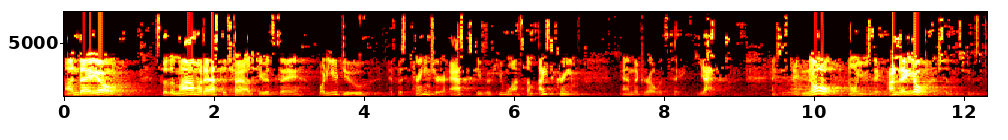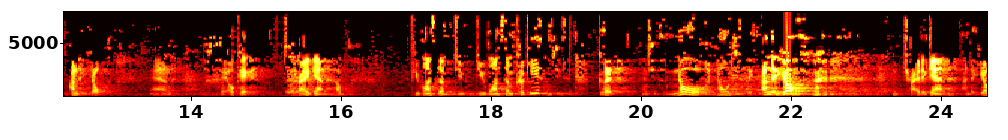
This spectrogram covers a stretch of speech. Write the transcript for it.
andayo. So the mom would ask the child, she would say, What do you do if a stranger asks you if you want some ice cream? And the girl would say, Yes. And she'd say, No, no, you say andayo. And she, would say, andayo. And she'd say, Okay, try again. If you want some, do you, do you want some cookies? And she said, Good. And she said, No, no. She said, Under yo. Try it again. Under yo.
